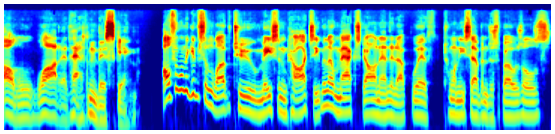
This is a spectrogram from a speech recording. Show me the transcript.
a lot of that in this game. Also, want to give some love to Mason Cox, even though Max Gawn ended up with 27 disposals.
